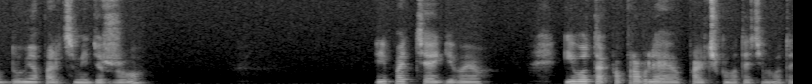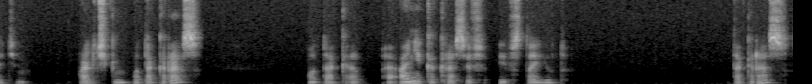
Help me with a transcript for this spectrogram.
Вот двумя пальцами держу и подтягиваю. И вот так поправляю пальчиком вот этим вот этим пальчиком. Вот так раз. Вот так. А, а они как раз и, и встают. Так раз.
